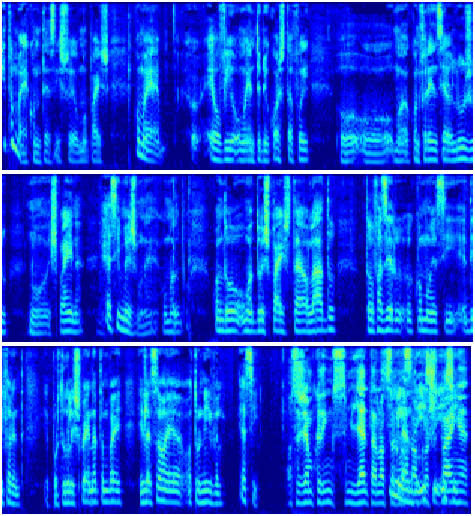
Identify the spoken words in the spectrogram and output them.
E também acontece. Isso é uma paz. Como é. Eu vi o António Costa foi o, o, uma conferência lujo no Espanha. É assim mesmo, né? Uma, quando uma dos pais está ao lado, estão a fazer como é assim, é diferente. E Portugal e Espanha também, a relação é outro nível. É assim. Ou seja, é um bocadinho semelhante à nossa Semelhante, relação isso, com a Espanha.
